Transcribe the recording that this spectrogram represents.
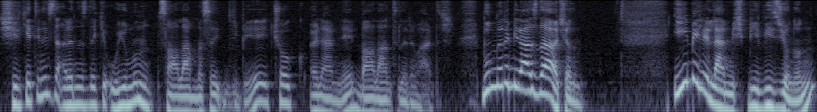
şirketinizle aranızdaki uyumun sağlanması gibi çok önemli bağlantıları vardır. Bunları biraz daha açalım. İyi belirlenmiş bir vizyonun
